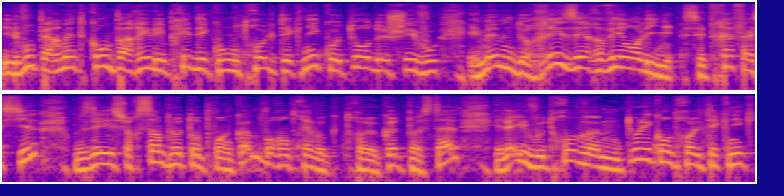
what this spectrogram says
Il vous permet de comparer les prix des contrôles techniques autour de chez vous et même de réserver en ligne. C'est très facile. Vous allez sur simpleauto.com, vous rentrez votre code postal et là il vous trouve euh, tous les contrôles techniques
